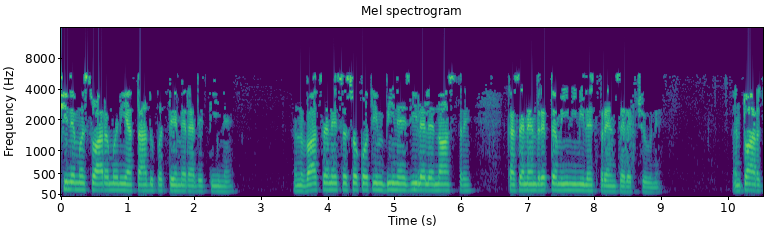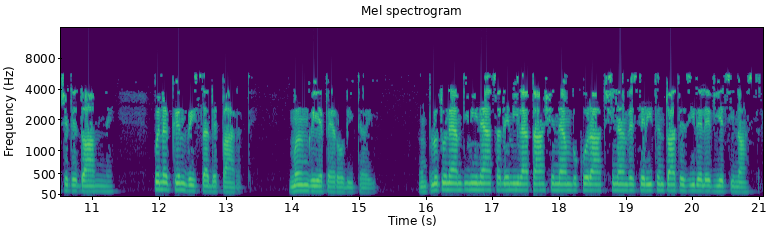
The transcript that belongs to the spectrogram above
cine măsoară mânia ta după temerea de tine? Învață-ne să socotim bine zilele noastre, ca să ne îndreptăm inimile spre înțelepciune. Întoarce-te, Doamne, până când vei sta departe, mângâie pe robii tăi. Umplut ne-am dimineața de mila ta și ne-am bucurat și ne-am veselit în toate zilele vieții noastre.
